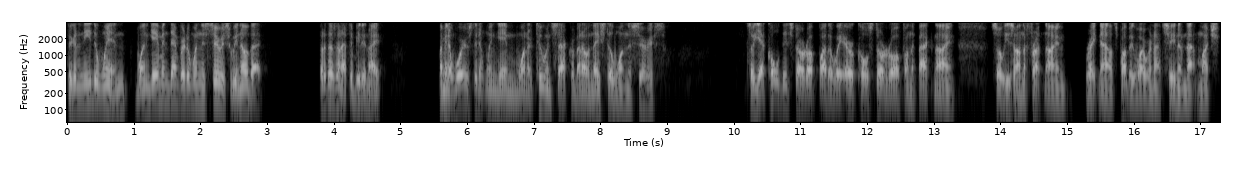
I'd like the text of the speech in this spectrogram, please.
They're going to need to win one game in Denver to win the series. We know that. But it doesn't have to be tonight. I mean, the Warriors didn't win game one or two in Sacramento, and they still won the series. So, yeah, Cole did start off, by the way. Eric Cole started off on the back nine. So he's on the front nine right now. It's probably why we're not seeing him that much.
